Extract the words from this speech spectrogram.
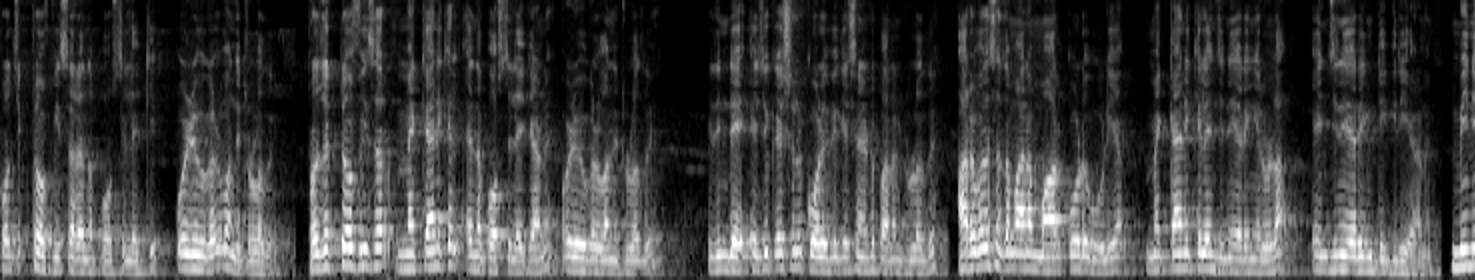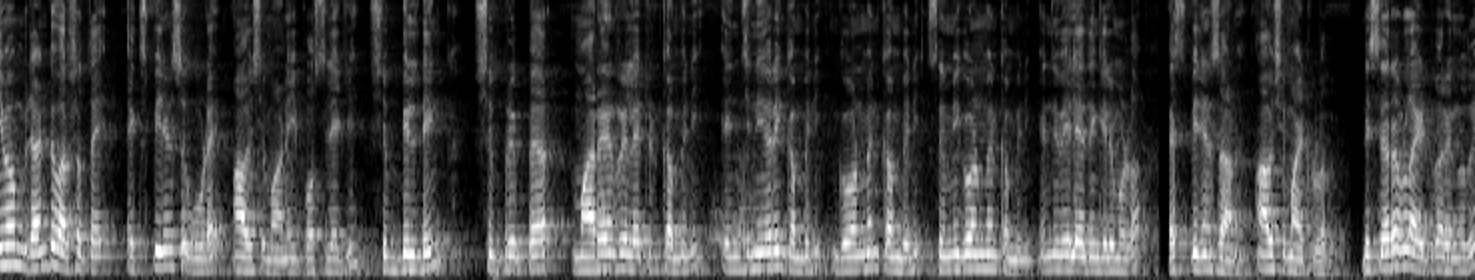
പ്രൊജക്ട് ഓഫീസർ എന്ന പോസ്റ്റിലേക്ക് ഒഴിവുകൾ വന്നിട്ടുള്ളത്. പ്രൊജക്ട് ഓഫീസർ മെക്കാനിക്കൽ എന്ന പോസ്റ്റിലേക്കാണ് ഒഴിവുകൾ വന്നിട്ടുള്ളത്. ഇതിന്റെ എഡ്യൂക്കേഷണൽ ക്വാളിഫിക്കേഷനായിട്ട് പറഞ്ഞിട്ടുള്ളത് അറുപത് ശതമാനം മാർക്കോട് കൂടിയ മെക്കാനിക്കൽ എഞ്ചിനീയറിങ്ങിലുള്ള എഞ്ചിനീയറിംഗ് ഡിഗ്രിയാണ്. മിനിമം രണ്ട് വർഷത്തെ എക്സ്പീരിയൻസ് കൂടെ ആവശ്യമാണ് ഈ പോസ്റ്റിലേക്ക്. Ship building ship repair marine related company engineering company government company semi government company എന്നിവയിലേതെങ്കിലുമുള്ള എക്സ്പീരിയൻസ് ആണ് ആവശ്യമായിട്ടുള്ളത്. ഡിസൈറബിൾ ആയിട്ട് പറയുന്നത്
